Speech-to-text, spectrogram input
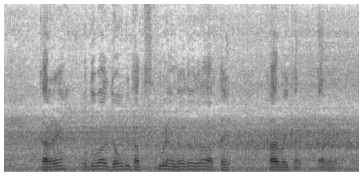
ਕਰ ਰਹੇ ਹਾਂ ਉਸ ਤੋਂ ਬਾਅਦ ਜੋ ਵੀ ਤੱਥ ਸਾਹਮਣੇ ਆਉਂਦੇ ਉਹਦੇ ਆਧਾਰ ਤੇ ਕਾਰਵਾਈ ਕਰ ਕਰ ਰਹੇ ਹਾਂ।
